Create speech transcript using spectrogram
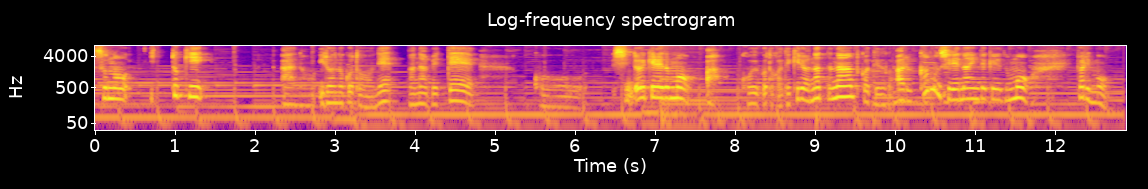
その一時あのいろんなことをね学べてこうしんどいけれどもあこういうことができるようになったなとかっていうのがあるかもしれないんだけれどもやっぱりもう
